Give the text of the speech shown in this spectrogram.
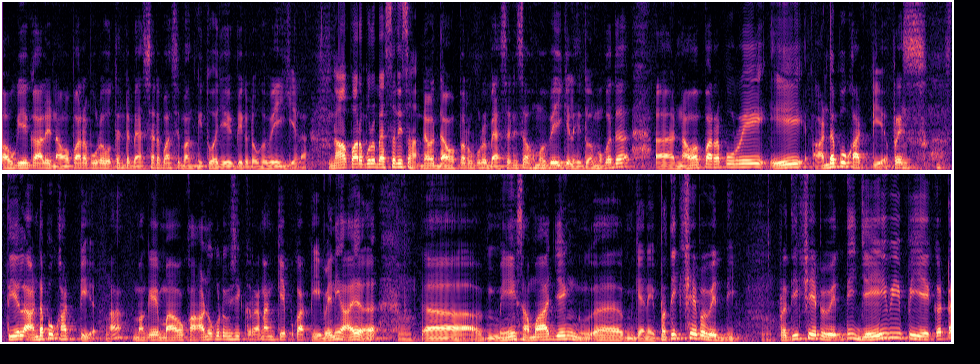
පෞගිය කාලේ නවපරපුර උතෙන්ට බැස්සට පස්සේ මං හිතුවා ජේපී එකට ඔක වෙයි කියලා. නවපරපුර බැස්ස නිසා. නවපරපුර බැස්ස නිසා ඔහොම වෙයි කියලා හිතුවා. මොකද නවපරපුරේ ඒ අඬපු කට්ටිය ප්‍රෙස් තියලා අඬපු කට්ටිය මගේ මාව කාණුකට විසික් කරා නම් කියපු කට්ටිය වෙනි අය මේ සමාජයෙන් කියන්නේ ප්‍රතික්ෂේප වෙද්දී ප්‍රතික්ෂේප වෙද්දී JVP එකට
